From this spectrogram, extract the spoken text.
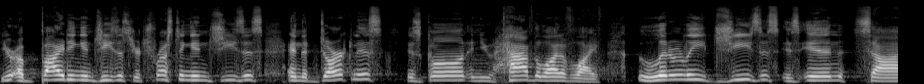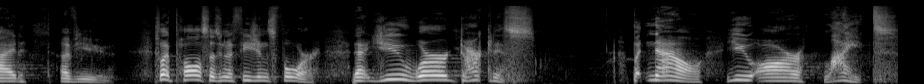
You're abiding in Jesus, you're trusting in Jesus, and the darkness is gone, and you have the light of life. Literally, Jesus is inside of you. That's why Paul says in Ephesians 4 that you were darkness, but now you are light.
